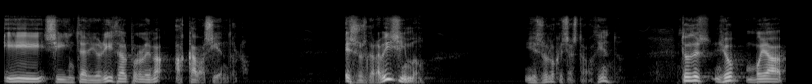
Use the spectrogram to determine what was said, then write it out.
y si interioriza el problema, acaba siéndolo. Eso es gravísimo. Y eso es lo que se ha estado haciendo. Entonces, yo voy a,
